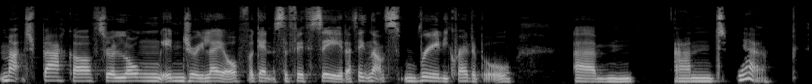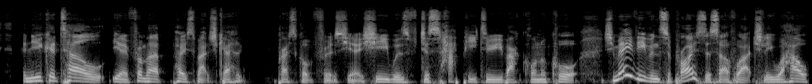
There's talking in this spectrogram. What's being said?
match back after a long injury layoff against the fifth seed, I think that's really credible. Um, and yeah, And you could tell, you know, from her post-match ca- press conference, you know, she was just happy to be back on a court. She may have even surprised herself, actually, well, how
